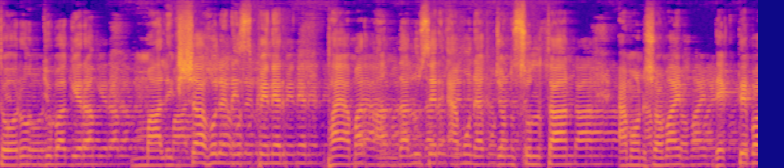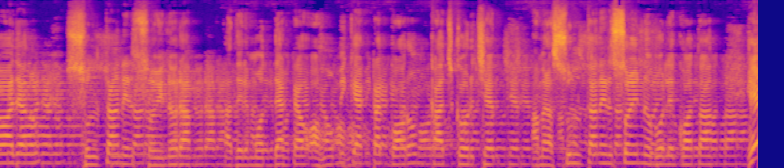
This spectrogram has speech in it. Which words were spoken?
তরুণ যুবকেরা, মালিক শাহ হলেন স্পেনের, ভাই আমার আন্দালুসের এমন একজন সুলতান। এমন সময় দেখতে পাওয়া গেল, সুলতানের সৈন্যরা তাদের মধ্যে একটা অহমিক, একটা গরম কাজ করছে আমরা সুলতানের সৈন্য বলে কথা, হে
